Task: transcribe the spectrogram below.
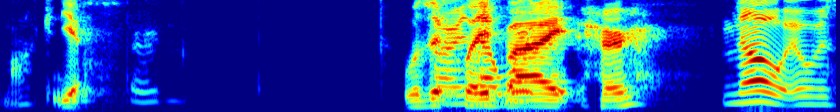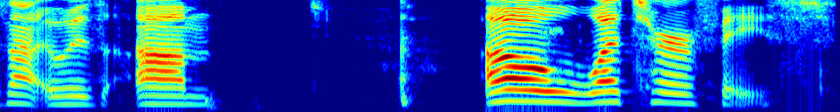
Mockingbird? yes. Was Sorry, it played by her? No, it was not. It was um Oh, what's her face?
